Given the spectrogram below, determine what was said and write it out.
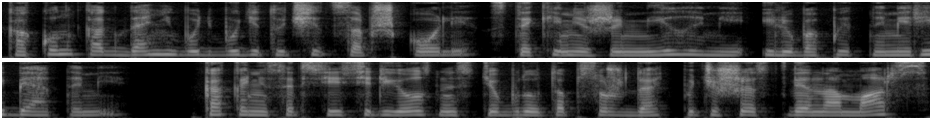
как он когда-нибудь будет учиться в школе с такими же милыми и любопытными ребятами. Как они со всей серьезностью будут обсуждать путешествие на Марс,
